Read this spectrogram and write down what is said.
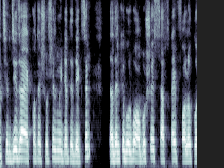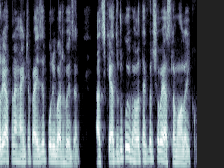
আছেন, যে যা এক কথায় সোশ্যাল মিডিয়াতে দেখছেন, তাদেরকে বলব অবশ্যই সাবস্ক্রাইব ফলো করে আপনার হাইন্টারপ্রাইজে পরিবার হয়ে যান। আজকে এতটুকুই, ভালো থাকবেন সবাই, আসসালামু আলাইকুম।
